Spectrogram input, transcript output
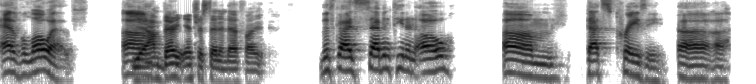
Evloev. Um, yeah, I'm very interested in that fight. this guy's 17 and 0. Um, that's crazy. Uh,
